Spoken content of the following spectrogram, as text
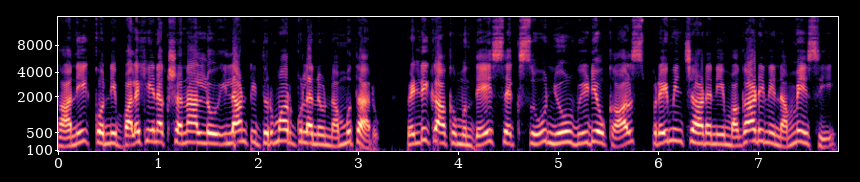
కానీ కొన్ని బలహీన క్షణాల్లో ఇలాంటి దుర్మార్గులను నమ్ముతారు. పెళ్ళి కాకముందే సెక్సు, న్యూ వీడియో కాల్స్, ప్రేమించాడని మగాడిని నమ్మేసి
